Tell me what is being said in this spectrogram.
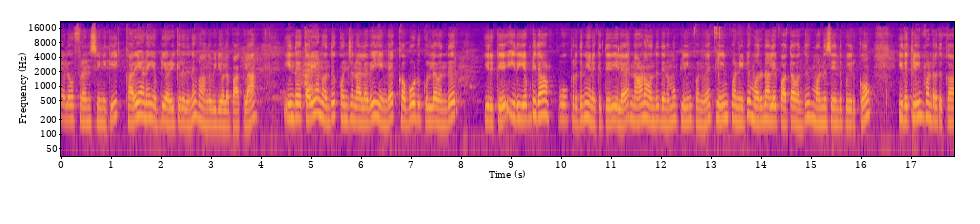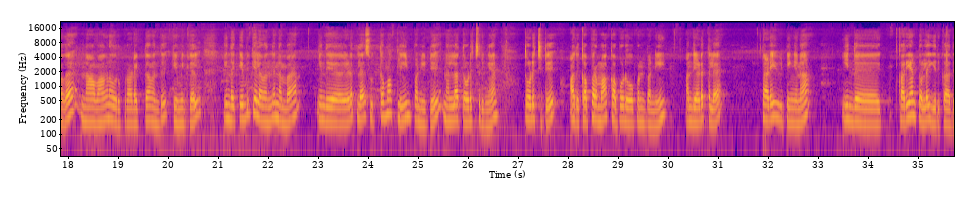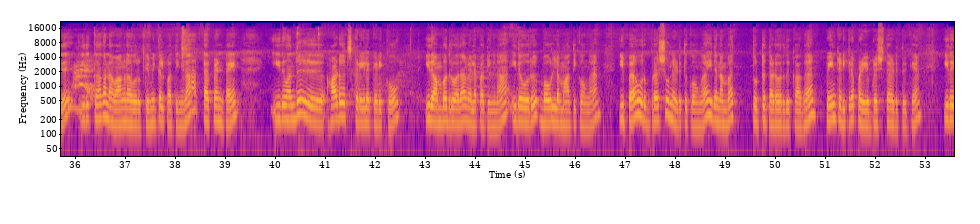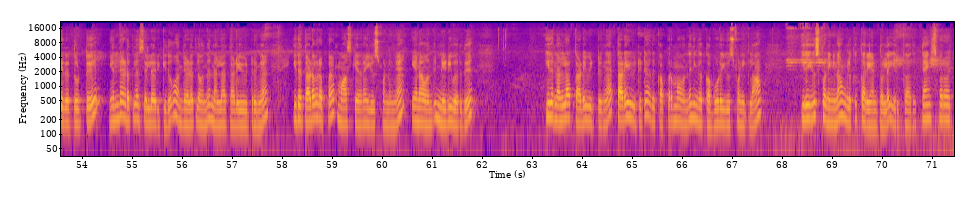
Hello friends இன்னைக்கு கரையானை எப்படி அழிக்கிறதுன்னு வாங்க வீடியோவில் பார்க்கலாம். இந்த கரையான் வந்து கொஞ்ச நாளாகவே எங்கள் கபோர்டுக்குள்ளே வந்து இருக்குது இது எப்படி தான் போக்குறதுன்னு எனக்கு தெரியல. நானும் வந்து தினமும் க்ளீன் பண்ணுவேன். க்ளீன் பண்ணிவிட்டு மறுநாளே பார்த்தா வந்து மண் சேர்ந்து போயிருக்கும். இதை க்ளீன் பண்ணுறதுக்காக நான் வாங்கின ஒரு ப்ராடக்ட் தான் வந்து கெமிக்கல் இந்த கெமிக்கலை வந்து நம்ம இந்த இடத்துல சுத்தமாக க்ளீன் பண்ணிவிட்டு நல்லா தொடச்சிருங்க. தொடச்சிட்டு அதுக்கப்புறமா கபோர்டு ஓப்பன் பண்ணி அந்த இடத்துல தடவி விட்டிங்கன்னா இந்த கரியான் தொல்லை இருக்காது. இதுக்காக நான் வாங்கின ஒரு கெமிக்கல் பார்த்திங்கன்னா டர்பன்டைன் இது வந்து ஹார்ட்வேர்ஸ் கடையில் கிடைக்கும். இது ஐம்பது ரூபா தான் விலை பார்த்திங்கன்னா இதை ஒரு பவுலில் மாற்றிக்கோங்க இப்போ ஒரு ப்ரஷ் ஒன்று எடுத்துக்கோங்க. இதை நம்ம தொட்டு தடவுறதுக்காக பெயிண்ட் அடிக்கிற பழைய ப்ரஷ் தான் எடுத்திருக்கேன். இதை இதை தொட்டு எந்த இடத்துல செல் அரிக்குதோ அந்த இடத்துல வந்து நல்லா தடவி விட்டுருங்க. இதை தடவுறப்ப மாஸ்க் எதனா யூஸ் பண்ணுங்கள் ஏன்னா வந்து நெடி வருது. இதை நல்லா தடவி தடவி விட்டுட்டு அதுக்கப்புறமா வந்து நீங்கள் கபோர்டை யூஸ் பண்ணிக்கலாம். இதை யூஸ் பண்ணிங்கன்னா உங்களுக்கு கரையான் தொல்லை இருக்காது. தேங்க்ஸ் ஃபார் வாட்சிங்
